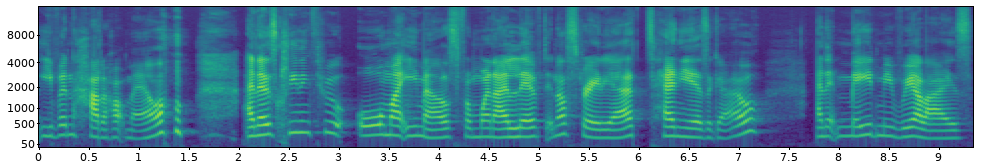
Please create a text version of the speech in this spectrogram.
even had a Hotmail. and I was cleaning through all my emails from when I lived in Australia 10 years ago. And it made me realize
